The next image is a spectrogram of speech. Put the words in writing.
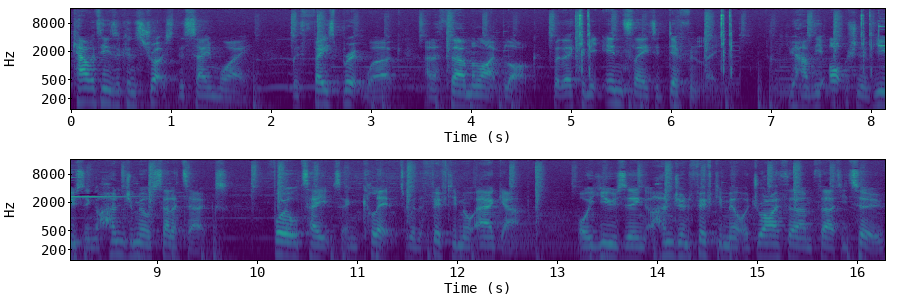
Cavities are constructed the same way, with face brickwork and a thermalite block, but they can be insulated differently. You have the option of using 100 mil Celotex, foil taped and clipped with a 50mm air gap, or using 150ml of DriTherm 32,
